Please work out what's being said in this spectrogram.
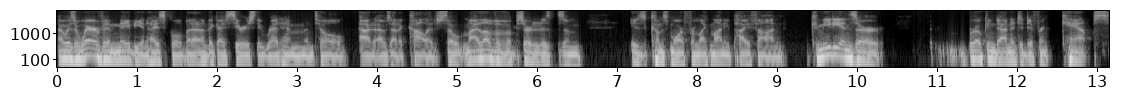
I was aware of him maybe in high school, but I don't think I seriously read him until out I was out of college. So my love of absurdism is comes more from like Monty Python. Comedians are broken down into different camps,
